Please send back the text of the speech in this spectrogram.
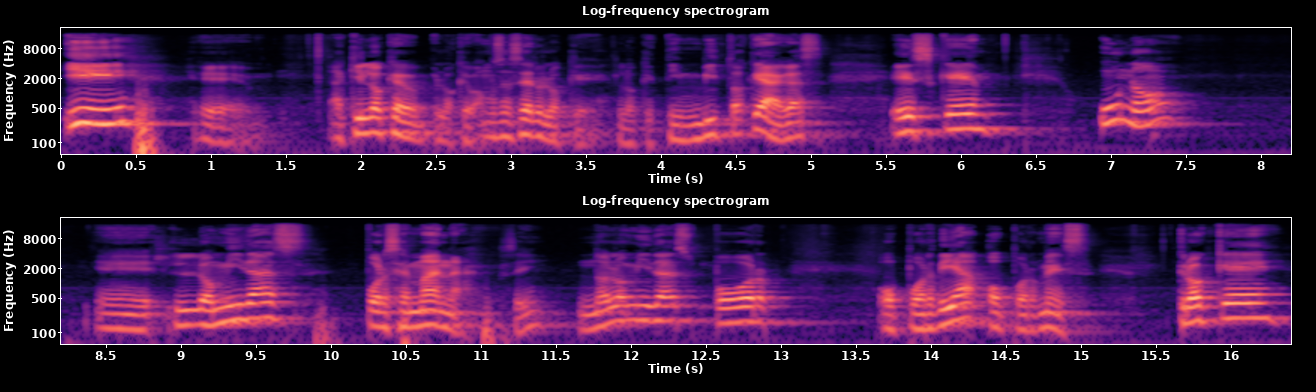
Y eh, aquí lo que, lo que vamos a hacer, lo que, lo que te invito a que hagas, es que uno, eh, lo midas por semana, ¿sí? No lo midas por, o por día o por mes. Creo que,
